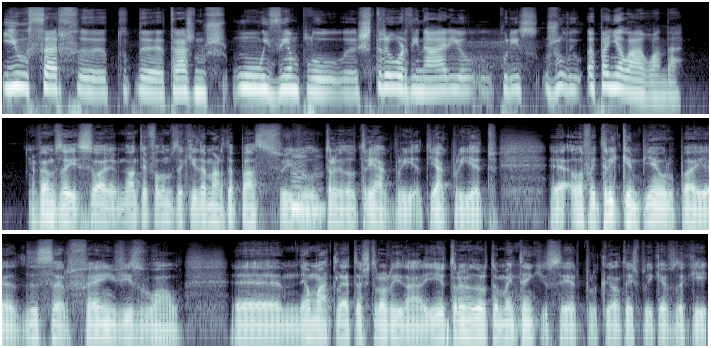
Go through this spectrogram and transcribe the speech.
E o surf uh, traz-nos um exemplo extraordinário. Por isso, Júlio, apanha lá onda. Vamos a isso. Olha, ontem falamos aqui da Marta Passo e do uhum. treinador Tiago, Tiago Prieto. Eh, ela foi tricampeã europeia de surf em visual. Eh, é uma atleta extraordinária e o treinador também tem que o ser, porque ontem expliquei-vos aqui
